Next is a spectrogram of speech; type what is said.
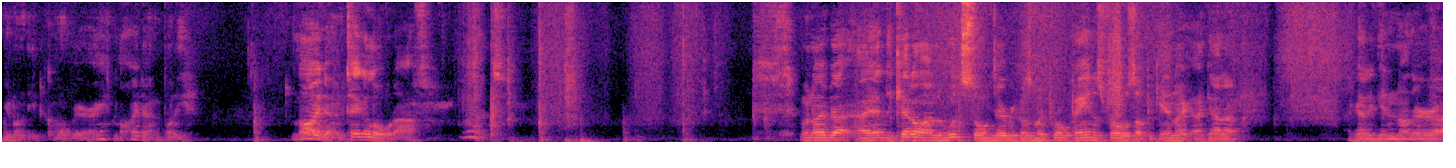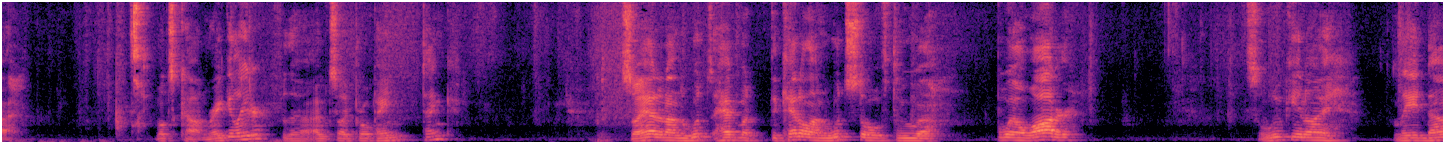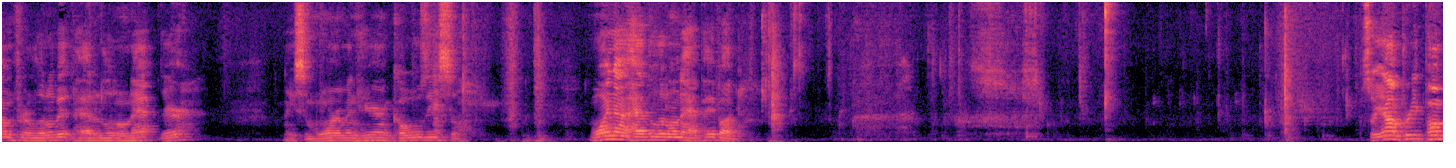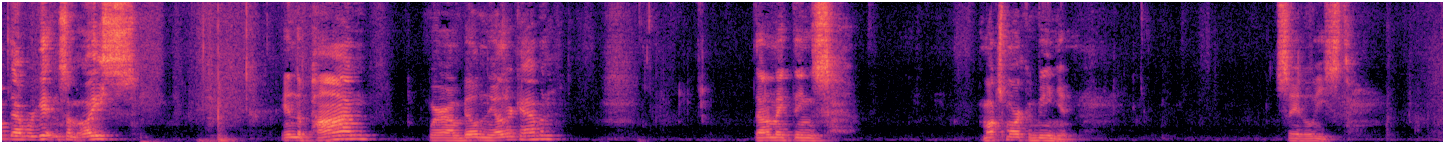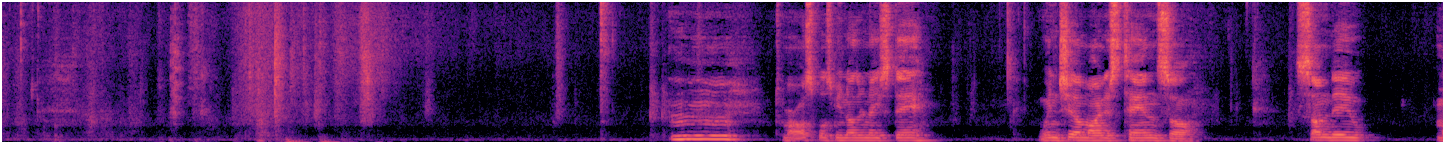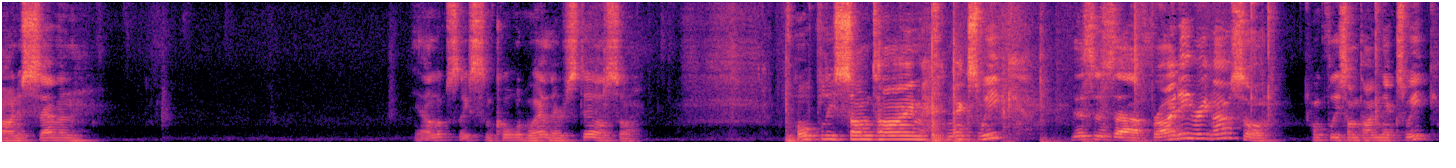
You don't need to come over here. Eh? Lie down, buddy. Lie down. Take a load off. What? when I I had the kettle on the wood stove there because my propane is froze up again. I, I gotta I gotta get another uh, what's it called regulator for the outside propane tank. So I had it on the wood had my, the kettle on the wood stove to uh, boil water. So Lukey and I laid down for a little bit, had a little nap there. Nice and warm in here and cozy. So why not have a little nap? Hey, bud. So yeah, I'm pretty pumped that we're getting some ice in the pond where I'm building the other cabin. That'll make things much more convenient, say the least. Mm, tomorrow's supposed to be another nice day. Wind chill minus 10, so Sunday minus 7. Yeah, looks like some cold weather still, so hopefully sometime next week. This is uh, Friday right now, so hopefully sometime next week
